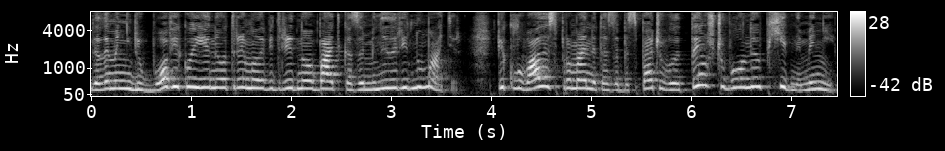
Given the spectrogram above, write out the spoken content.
дали мені любов, якої я не отримала від рідного батька, замінили рідну матір, піклувались про мене та забезпечували тим, що було необхідне мені.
